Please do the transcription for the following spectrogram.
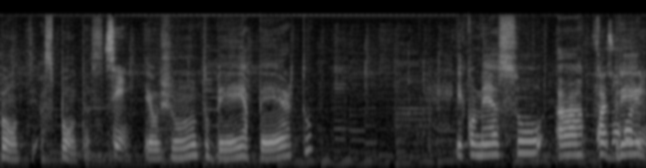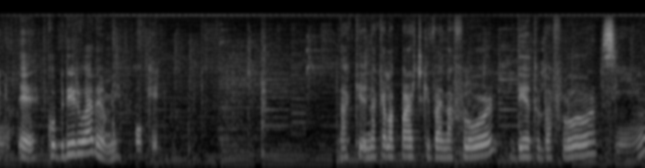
ponte, as pontas. Sim. Eu junto bem, aperto e começo a Faz um cobrir, rolinho. é, cobrir o arame. Ok. Naque, naquela parte que vai na flor, dentro da flor, Sim.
